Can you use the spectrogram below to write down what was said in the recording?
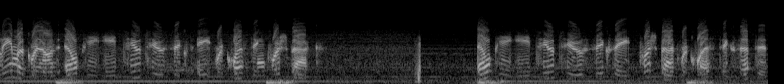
Lima Ground LPE 2268 requesting pushback. LPE 2268 pushback request accepted.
